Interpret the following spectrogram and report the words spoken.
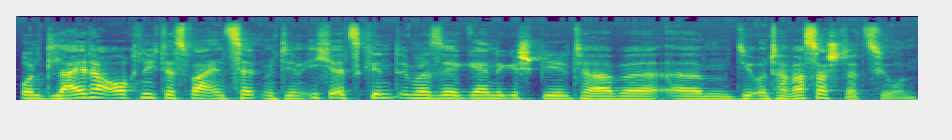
Und leider auch nicht, das war ein Set, mit dem ich als Kind immer sehr gerne gespielt habe, ähm, die Unterwasserstation.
